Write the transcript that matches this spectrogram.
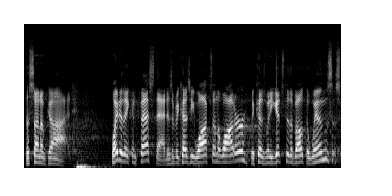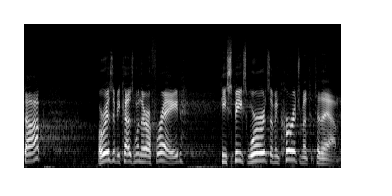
the Son of God. Why do they confess that? Is it because he walks on the water? Because when he gets to the boat, the winds stop? Or is it because when they're afraid, he speaks words of encouragement to them?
